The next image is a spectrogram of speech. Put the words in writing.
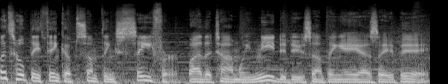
Let's hope they think up something safer by the time we need to do something ASAP.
